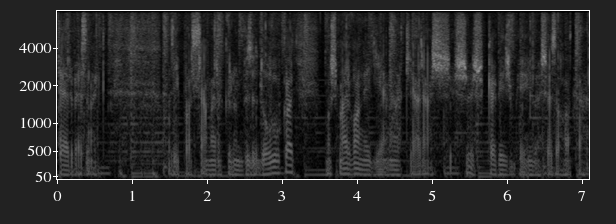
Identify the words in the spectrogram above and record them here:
terveznek. Az ipar számára különböző dolgokat. Most már van egy ilyen átjárás, és, és kevésbé éles ez a határ.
